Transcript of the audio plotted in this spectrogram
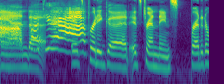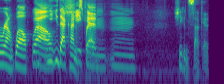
and uh, yeah! it's pretty good. It's trending. Spread it around. Well, Well, y- that kind of spread. Can, mm. She can suck it.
